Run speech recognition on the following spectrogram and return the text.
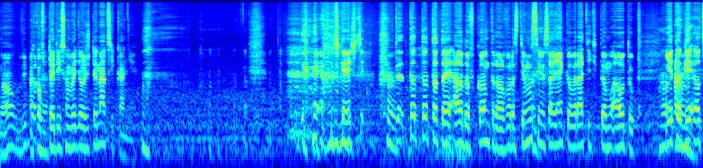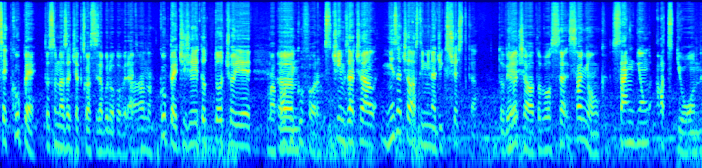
No, výborné. Ako vtedy som vedel, že to je nacikanie. Počkaj, ešte, to, to, toto je out of control, proste musím sa nejako vrátiť k tomu autu. Je to GLC Coupe, to som na začiatku asi zabudol povedať. Áno. Coupe, čiže je to to, čo je... Má ehm, kufor. S čím začal, nezačala s tým ináč X6, to vieš? Nezačala, to bol Sanyong. Sanyong Action.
